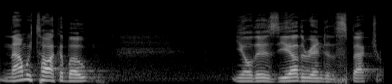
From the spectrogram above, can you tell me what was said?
now we talk about you know, there's the other end of the spectrum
